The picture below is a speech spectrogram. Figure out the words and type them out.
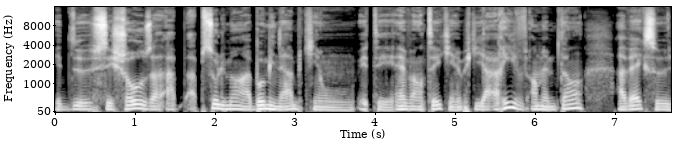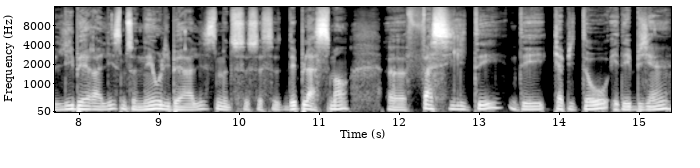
et de ces choses absolument abominables qui ont été inventées, qui, qui arrivent en même temps avec ce libéralisme, ce néolibéralisme, ce, ce, déplacement euh, facilité des capitaux et des biens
